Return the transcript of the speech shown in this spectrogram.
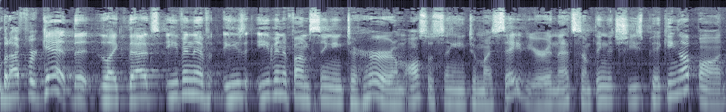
but I forget that, like, that's even if even if I'm singing to her, I'm also singing to my Savior, and that's something that she's picking up on,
